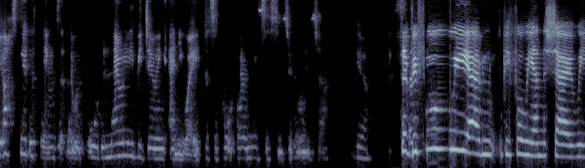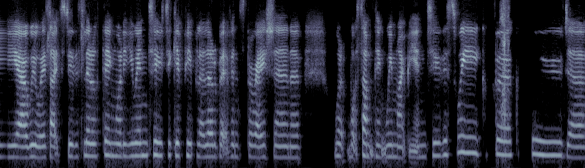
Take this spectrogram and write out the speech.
just do the things that they would ordinarily be doing anyway to support their immune system through the winter. Yeah. So before we um, before we end the show, we uh, we always like to do this little thing. What are you into? To give people a little bit of inspiration of what what something we might be into this week, book, food, uh,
